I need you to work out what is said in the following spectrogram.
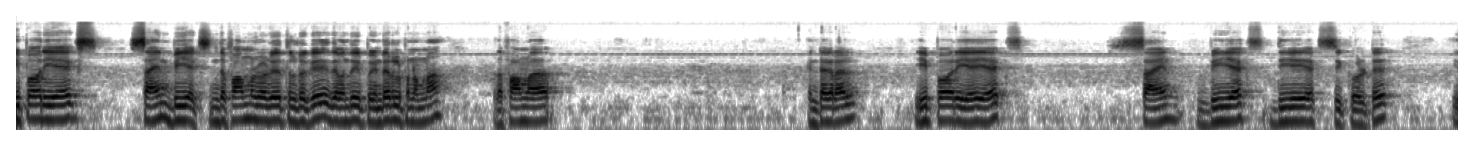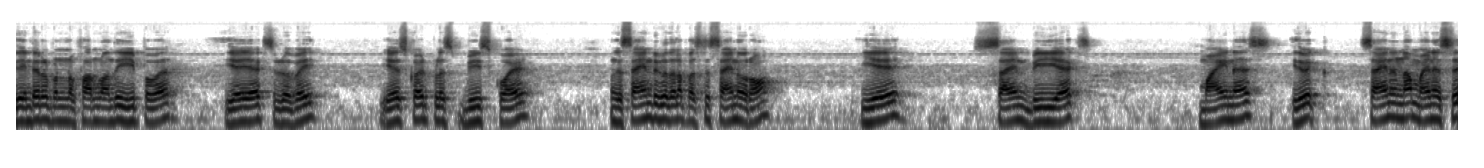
E power a x sine b x இந்த ஃபார்முலா வடிவத்தில் இருக்குது இதை வந்து இப்போ இன்டர்வல் பண்ணோம்னா அந்த formula integral e power a x sine bx dx equal to இதை இன்டர்வல் பண்ண ஃபார்முலா வந்து e power a x by a square plus b square இங்கே சைன் இருக்கிறதெல்லாம் ஃபஸ்ட்டு சைன் வரும். ஏ சைன் பிஎக்ஸ் மைனஸ் இதுவே சைனுன்னா மைனஸு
